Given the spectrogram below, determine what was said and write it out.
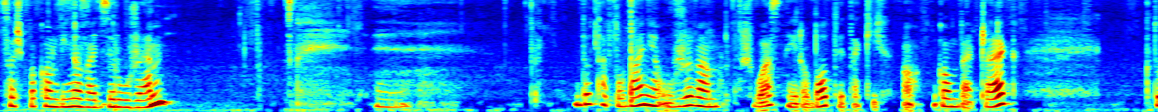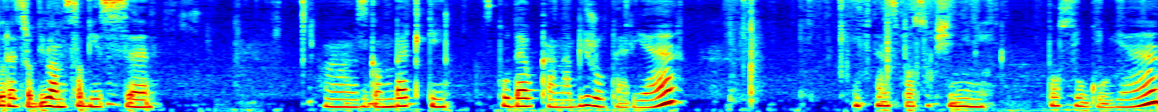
coś pokombinować z różem. Do tapowania używam też własnej roboty takich o, gąbeczek, które zrobiłam sobie z, z gąbeczki z pudełka na biżuterię i w ten sposób się nimi posługuję.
